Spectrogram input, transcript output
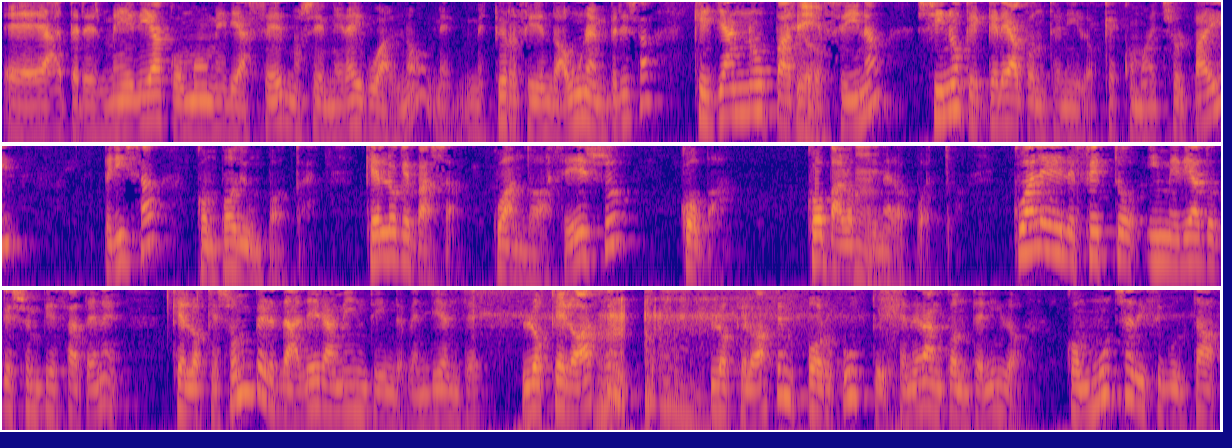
eh, A3 Media, como Mediaset, no sé, me da igual, ¿no? Me, me estoy refiriendo a una empresa que ya no patrocina, sino que crea contenidos, que es como ha hecho el país, prisa con Podium Podcast. ¿Qué es lo que pasa? Cuando hace eso, copa. Copa los primeros puestos. ¿Cuál es el efecto inmediato que eso empieza a tener? Que los que son verdaderamente independientes, los que lo hacen, los que lo hacen por gusto y generan contenido con mucha dificultad,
